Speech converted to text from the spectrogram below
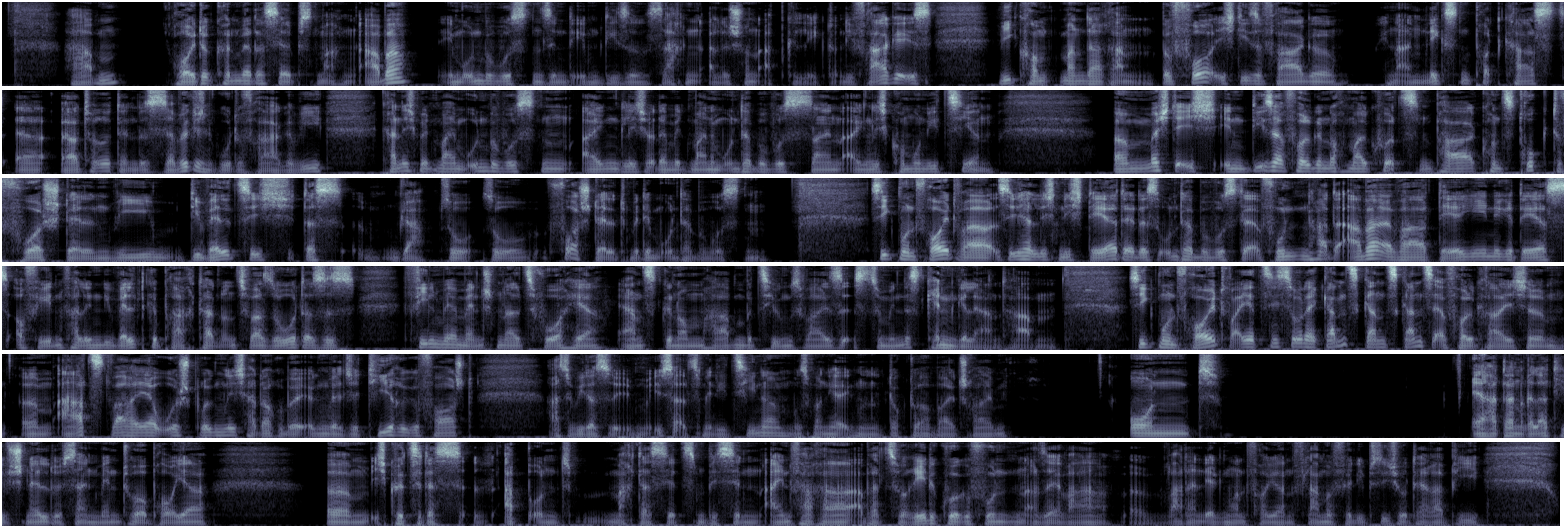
haben. Heute können wir das selbst machen, aber im Unbewussten sind eben diese Sachen alle schon abgelegt. Und die Frage ist, wie kommt man daran? Bevor ich diese Frage in einem nächsten Podcast erörtere, denn das ist ja wirklich eine gute Frage. Wie kann ich mit meinem Unbewussten eigentlich oder mit meinem Unterbewusstsein eigentlich kommunizieren? ähm, möchte ich in dieser Folge nochmal kurz ein paar Konstrukte vorstellen, wie die Welt sich das ja so so vorstellt mit dem Unterbewussten. Sigmund Freud war sicherlich nicht der, der das Unterbewusste erfunden hat, aber er war derjenige, der es auf jeden Fall in die Welt gebracht hat, und zwar so, dass es viel mehr Menschen als vorher ernst genommen haben, beziehungsweise es zumindest kennengelernt haben. Sigmund Freud war jetzt nicht so der ganz, ganz, ganz erfolgreiche ähm, Arzt, war er ja ursprünglich, hat auch über irgendwelche Tiere geforscht. Also wie das eben ist als Mediziner, muss man ja irgendeine Doktorarbeit schreiben. Und er hat dann relativ schnell durch seinen Mentor Breuer, ähm, ich kürze das ab und mache das jetzt ein bisschen einfacher, aber zur Redekur gefunden. Also er war, äh, war dann irgendwann Feuer und Flamme für die Psychotherapie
